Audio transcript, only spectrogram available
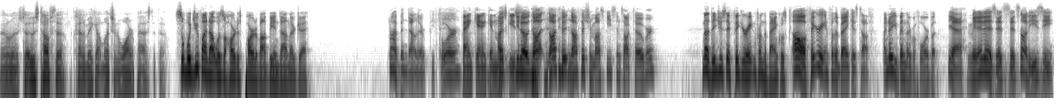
I don't know. It's t- It was tough to kind of make out much in the water past it, though. So what'd you find out was the hardest part about being down there, Jay? No, I've been down there before. Bank yank and But muskies. you know, not not fi- not fishing muskies since October. No, didn't you say figure eighting from the bank was? Oh, figure eighting from the bank is tough. I know you've been there before, but Yeah, I mean it is. It's it's not easy.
